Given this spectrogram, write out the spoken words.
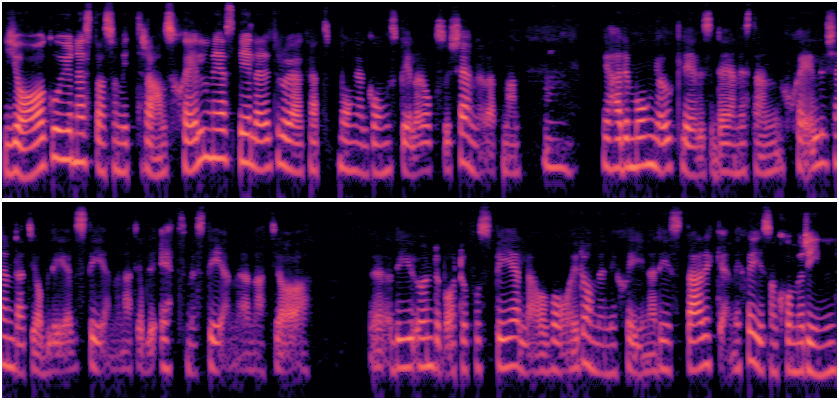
jag går ju nästan som i trans själv när jag spelar. Det tror jag att många gångspelare också känner. att man mm. Jag hade många upplevelser där jag nästan själv kände att jag blev stenen, att jag blev ett med stenen, att jag det är ju underbart att få spela och vara i de energierna. Det är starka energier som kommer in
